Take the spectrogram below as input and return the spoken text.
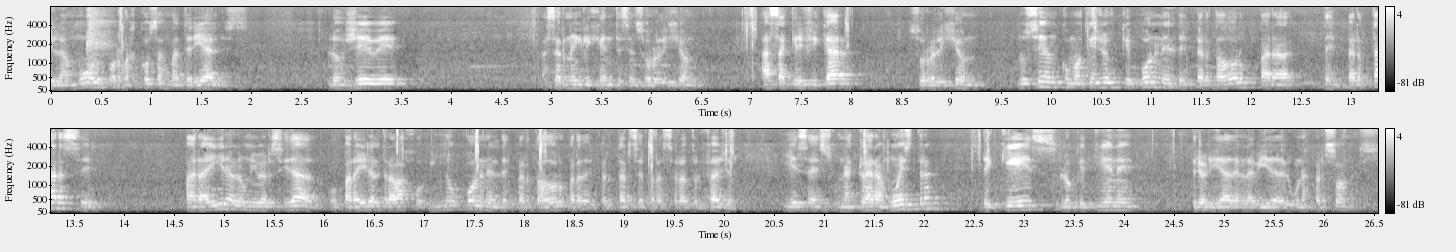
el amor por las cosas materiales los lleve a ser negligentes en su religión. a sacrificar su religión. No sean como aquellos que ponen el despertador para despertarse, para ir a la universidad o para ir al trabajo y no ponen el despertador para despertarse para Salatul Fajr. Y esa es una clara muestra de qué es lo que tiene prioridad en la vida de algunas personas.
